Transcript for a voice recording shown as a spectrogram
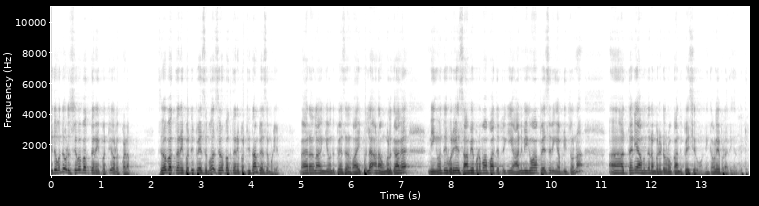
இது வந்து ஒரு சிவபக்தனை பற்றி ஒரு படம். சிவபக்தனை பற்றி பேசும்போது சிவபக்தனை பற்றி தான் பேச முடியும். வேறெல்லாம் இங்கே வந்து பேச வாய்ப்பு இல்லை ஆனால் உங்களுக்காக நீங்கள் வந்து ஒரே சாமி படமாக பார்த்துட்ருக்கீங்க ஆன்மீகமாக பேசுகிறீங்க அப்படின்னு சொன்னால் அது தனியாக வந்து நம்ம ரெண்டு பேரும் உட்காந்து பேசிடுவோம். நீங்கள் கவலைப்படாதீங்க. அதை பற்றி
